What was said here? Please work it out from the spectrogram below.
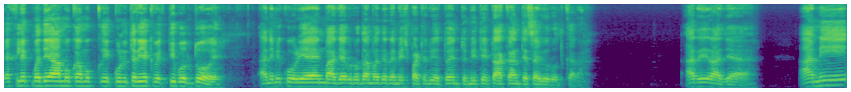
त्या क्लिपमध्ये अमुक अमुक एक कोणीतरी एक व्यक्ती बोलतो आहे आणि मी कोळी आहे आणि माझ्या विरोधामध्ये रमेश पाटील येतो आणि तुम्ही ते टाका आणि त्याचा विरोध करा. अरे राजा आम्ही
